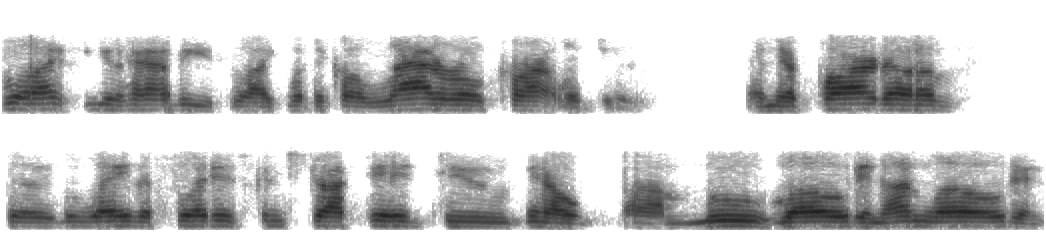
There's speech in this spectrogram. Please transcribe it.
foot, you have these like what they call lateral cartilages, and they're part of the the way the foot is constructed to you know um, move, load, and unload, and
